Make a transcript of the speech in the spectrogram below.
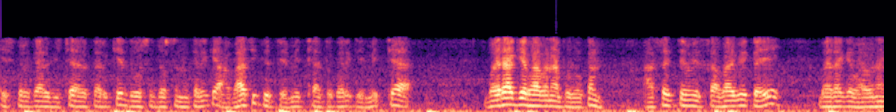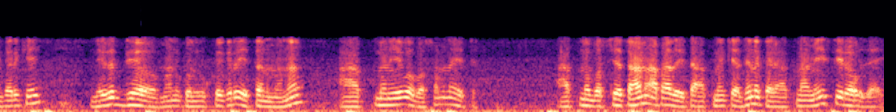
इस प्रकार विचार करके, दोष दर्शन करके, आभासी कृत्य, मिथ्या तो करके, मिथ्या वैराग्य भावना पूर्वकम, आसक्ति में स्वाभाविक है, वैराग्य भावना करके निरुद्ध मन को दुख करे, तन मन आत्मनिव वसम नहीं आत्मवश्यता आपादित आत्मा के अधीन करे, आत्मा में स्थिर हो जाए।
